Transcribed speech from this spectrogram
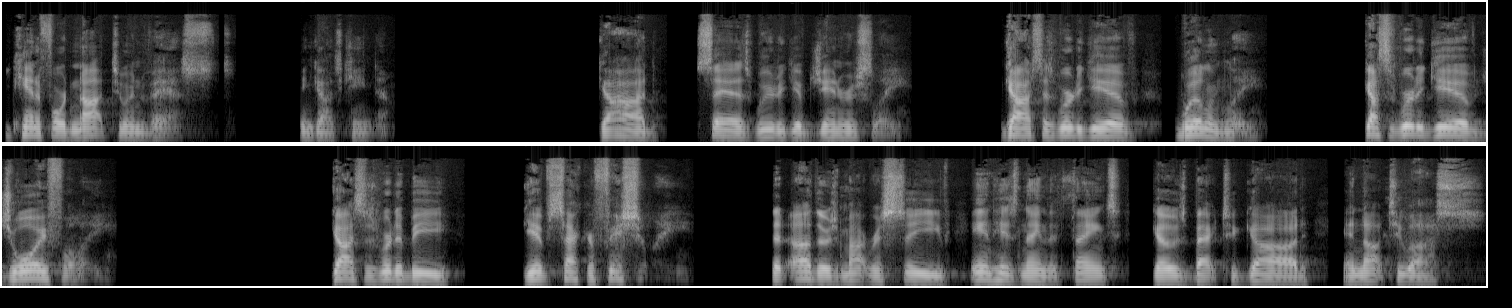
You can't afford not to invest in God's kingdom. God says we're to give generously. God says we're to give willingly. God says we're to give joyfully. God says we're to be give sacrificially that others might receive in his name that thanks goes back to God and not to us.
